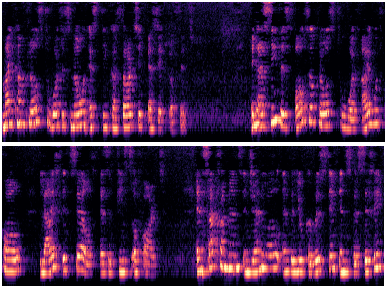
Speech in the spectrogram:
might come close to what is known as the cathartic effect of it. And I see this also close to what I would call life itself as a piece of art, and sacraments in general and the Eucharistic in specific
